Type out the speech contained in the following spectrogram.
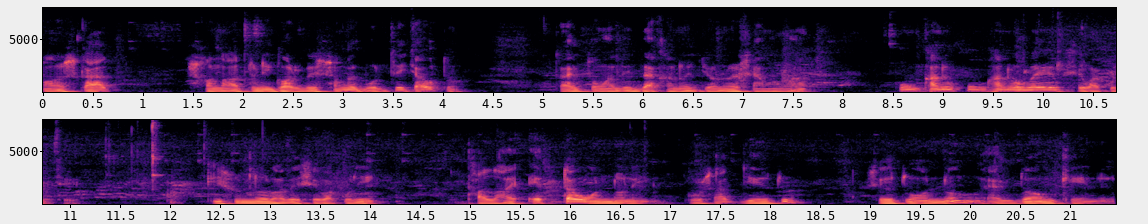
সংস্কার সনাতনী গর্বের সঙ্গে বলতে চাও তো? তাই তোমাদের দেখানোর জন্য শ্যামা পুঙ্খানু পুঙ্খানুভাবে সেবা করছে। কি সুন্দরভাবে সেবা করে। থালায় একটাও অন্ন নেই। প্রসাদ যেহেতু, সেহেতু অন্ন একদম খেয়ে নিল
